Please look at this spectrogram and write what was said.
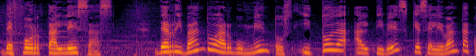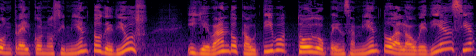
de fortalezas, derribando argumentos y toda altivez que se levanta contra el conocimiento de Dios y llevando cautivo todo pensamiento a la obediencia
